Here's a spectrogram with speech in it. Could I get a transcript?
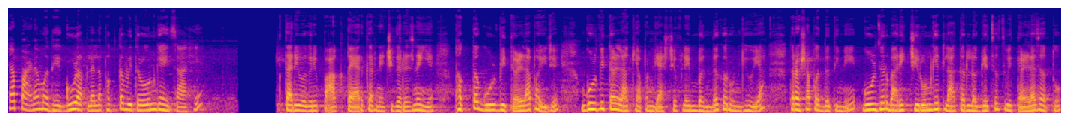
ह्या पाण्यामध्ये गूळ आपल्याला फक्त वितळून घ्यायचा आहे. एक तारी वगैरे पाक तयार करण्याची गरज नाही आहे फक्त गूळ वितळला पाहिजे. गूळ वितळला की आपण गॅसची फ्लेम बंद करून घेऊया. तर अशा पद्धतीने गूळ जर बारीक चिरून घेतला तर लगेचच वितळला जातो.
